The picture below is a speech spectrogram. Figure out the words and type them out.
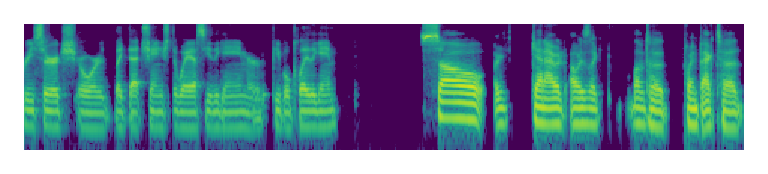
research, or like that changed the way I see the game or people play the game. So again, I would always like love to point back to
